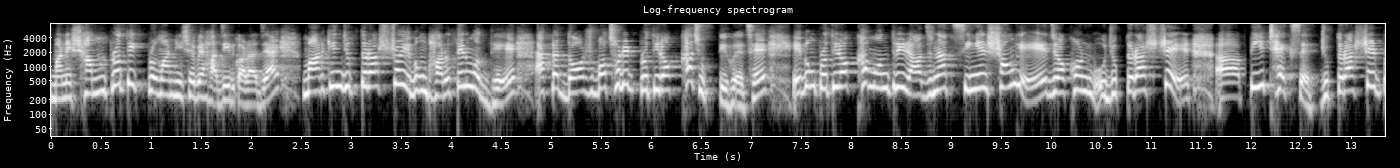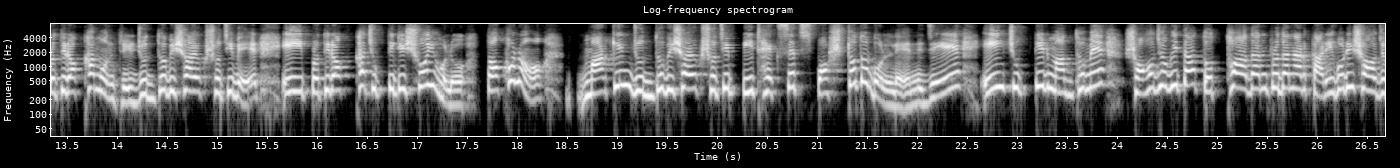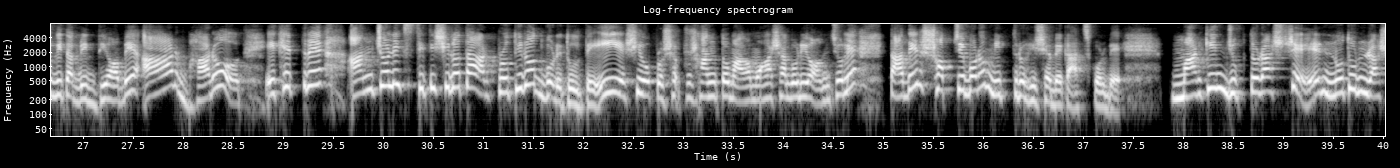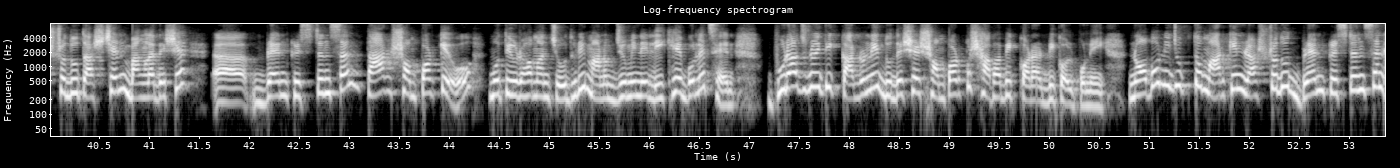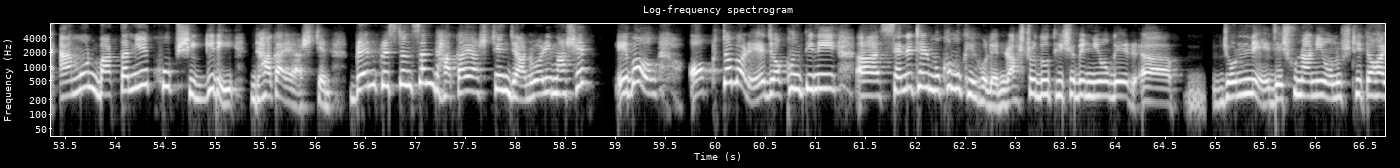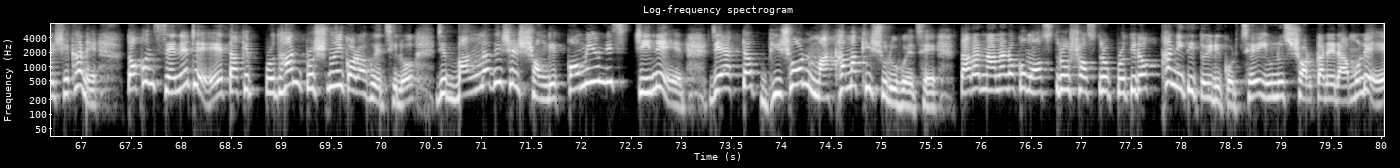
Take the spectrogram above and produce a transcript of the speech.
মানে সাম্প্রতিক প্রমাণ হিসেবে হাজির করা যায়। মার্কিন যুক্তরাষ্ট্র এবং ভারতের মধ্যে একটা দশ বছরের প্রতিরক্ষা চুক্তি হয়েছে এবং প্রতিরক্ষা মন্ত্রী রাজনাথ সিং এর সঙ্গে যখন যুক্তরাষ্ট্রের আহ, পিট হেক্সেট যুক্তরাষ্ট্রের প্রতিরক্ষা মন্ত্রী যুদ্ধ বিষয়ক সচিবের এই প্রতিরক্ষা চুক্তিটি সই হলো তখনও মার্কিন যুদ্ধ বিষয়ক সচিব পিট হেক্সেট স্পষ্টত বললেন যে এই চুক্তির মাধ্যমে সহযোগিতা তথ্য আদান প্রদান আর কারিগরি সহযোগিতা বৃদ্ধি হবে। আর ভারত এক্ষেত্রে আঞ্চলিক স্থিতিশীলতা আর প্রতিরোধ গড়ে তুলতে এই এশীয় প্রশান্ত মহাসাগরীয় অঞ্চলে তাদের সবচেয়ে বড় মিত্র হিসেবে কাজ করবে। মার্কিন যুক্তরাষ্ট্রের নতুন রাষ্ট্রদূত আসছেন বাংলাদেশে ব্রেন ক্রিস্টেনসন। তার সম্পর্কেও মতিউর রহমান চৌধুরী মানব জমিনে লিখে বলেছেন ভূরাজনৈতিক কারণে দুদেশের সম্পর্ক স্বাভাবিক করার বিকল্প নেই। নবনিযুক্ত মার্কিন রাষ্ট্রদূত ব্রেন ক্রিস্টেনসন এমন বার্তা নিয়ে খুব শিগগিরই ঢাকায় আসছেন। ব্রেন ক্রিস্টেনসন ঢাকায় আসছেন জানুয়ারি মাসে। এবং অক্টোবরে যখন তিনি সেনেটের মুখোমুখি হলেন, রাষ্ট্রদূত হিসেবে নিয়োগের জন্য যে শুনানি অনুষ্ঠিত হয় সেখানে, তখন সেনেটে তাকে প্রধান প্রশ্নই করা হয়েছিল যে বাংলাদেশের সঙ্গে কমিউনিস্ট চীনের যে একটা ভীষণ মাখামাখি শুরু হয়েছে, তারা নানা রকম অস্ত্র শস্ত্র প্রতিরক্ষা নীতি তৈরি করছে, ইউনুস সরকারের আমলে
